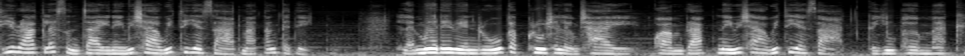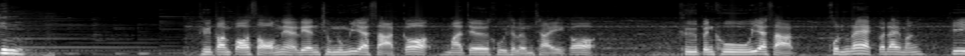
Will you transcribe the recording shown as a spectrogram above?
ที่รักและสนใจในวิชาวิทยาศาสตร์มาตั้งแต่เด็ก และเมื่อได้เรียนรู้กับครูเฉลิมชัย ความรักในวิชาวิทยาศาสตร์ก็ยิ่งเพิ่มมากขึ้น คือตอนป .2 เนี่ยเรียนชุมนุมวิทยาศาสตร์ก็มาเจอครูเฉลิมชัยก็ คือเป็นครูวิทยาศาสตร์คนแรกก็ได้มั้ง ที่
